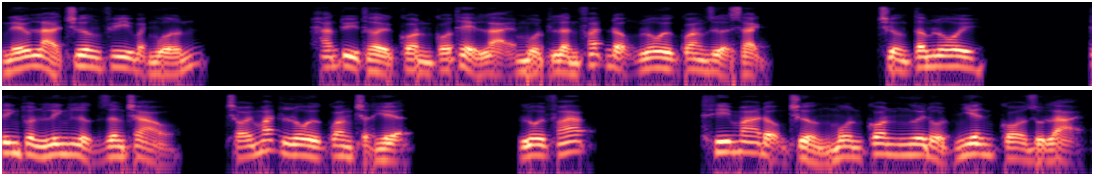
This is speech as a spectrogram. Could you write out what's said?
Nếu là trương phi bạch muốn, hắn tùy thời còn có thể lại một lần phát động lôi quang rửa sạch. Trường tâm lôi, tinh thuần linh lực dâng trào trói mắt lôi quang trật hiện. Lôi pháp, thi ma động trưởng môn con ngươi đột nhiên co rụt lại.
